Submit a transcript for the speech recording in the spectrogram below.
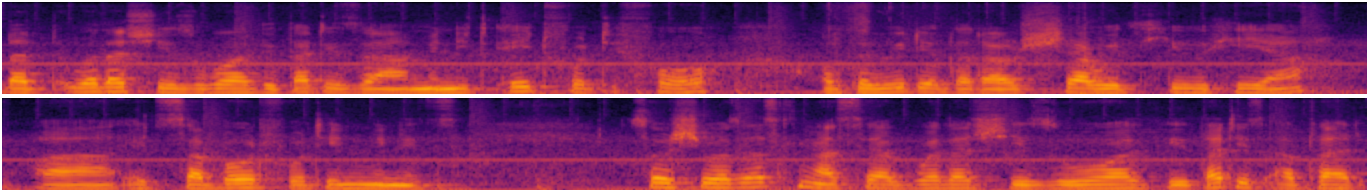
that whether she's worthy. That is a minute 844 of the video that I'll share with you here. Uh, it's about 14 minutes so she was asking herself whether she's worthy. That is after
